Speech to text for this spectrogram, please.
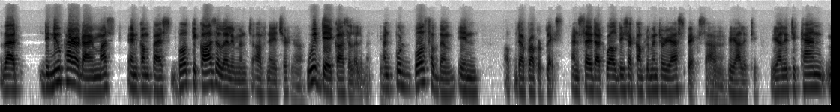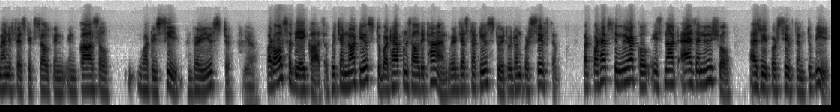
that the new paradigm must encompass both the causal element of nature Yeah. with the causal element Yeah. and put both of them in uh, their proper place and say that, well, these are complementary aspects of Mm. reality. Reality can manifest itself in, in causal, what we see and very used to Yeah. but also the acausal, which are not used to, but happens all the time. We're just not used to it. We don't perceive them. But perhaps the miracle is not as unusual as we perceive them to be.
